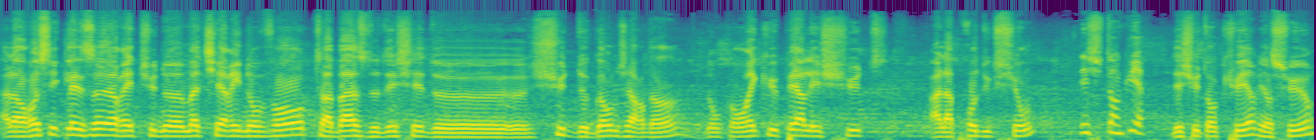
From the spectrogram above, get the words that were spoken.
Alors Recyclaser est une matière innovante à base de déchets de chutes de gants de jardin. Donc on récupère les chutes à la production. Des chutes en cuir Des chutes en cuir bien sûr,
